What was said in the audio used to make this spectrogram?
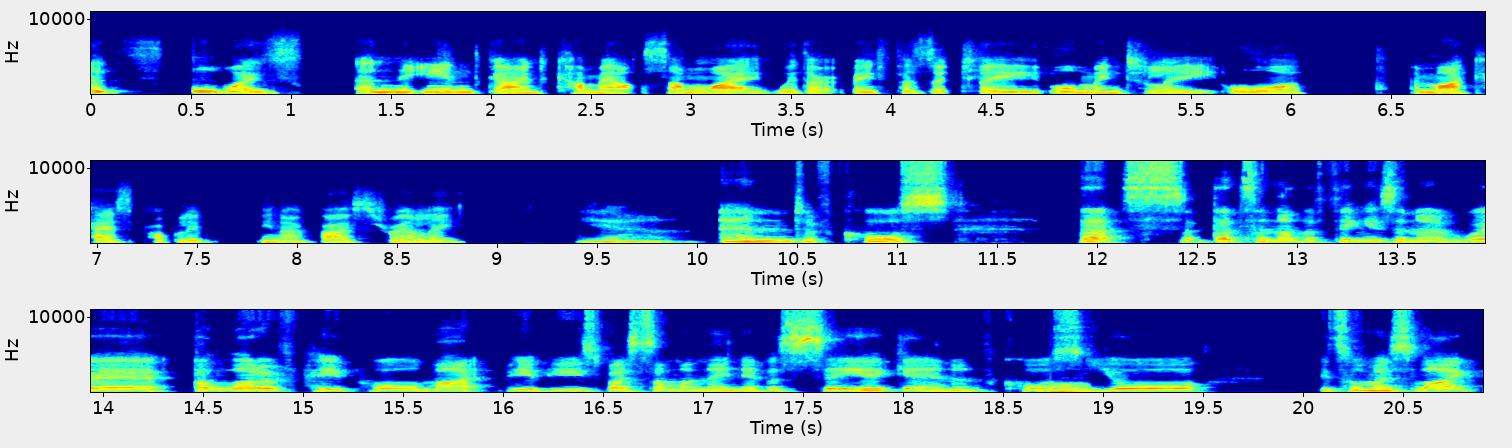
it's always in the end going to come out some way, whether it be physically or mentally, or in my case, probably, you know, both really. Yeah. And of course, that's that's another thing isn't it where a lot of people might be abused by someone they never see again and of course mm. oh. you're it's almost like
